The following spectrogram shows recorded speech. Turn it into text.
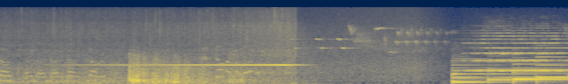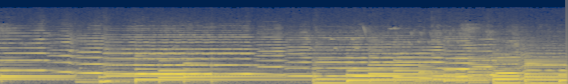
no, no, no, no, no. Música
